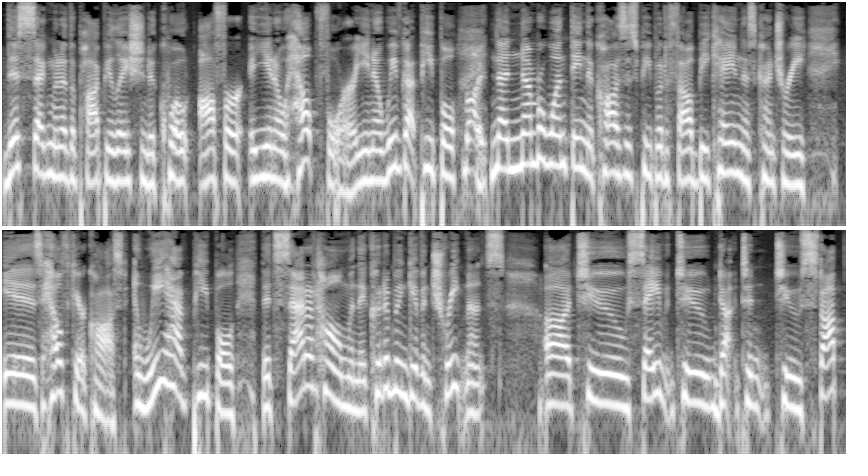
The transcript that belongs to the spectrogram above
this segment of the population to quote offer you know help for. You know, we've got people. Right. The number one thing that causes people to file BK in this country is healthcare cost, and we have people that sat at home when they could have been given treatments uh, to save to to to stop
